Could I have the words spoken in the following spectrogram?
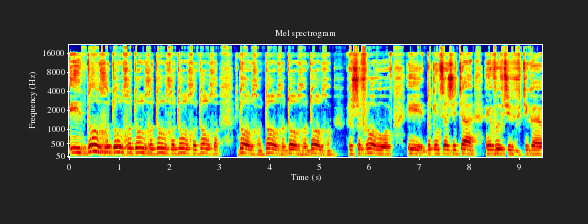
І довго, довго, довго, довго, довго, довго, довго, довго, довго, довго розшифровував і до кінця життя е, вивчив тільки е,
